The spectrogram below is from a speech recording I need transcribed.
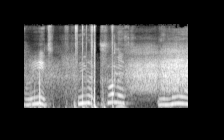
воріт. І що ми? І ми,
